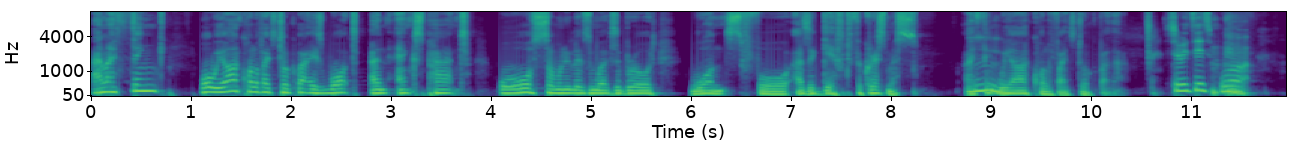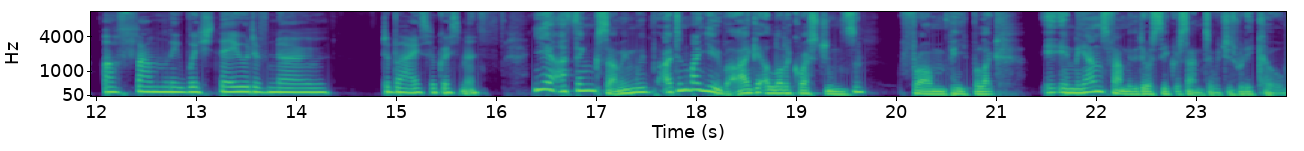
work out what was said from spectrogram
And I think what we are qualified to talk about is what an expat or someone who lives and works abroad wants for as a gift for Christmas. I think we are qualified to talk about that. so, is this what our family wish they would have known to buy us for Christmas? Yeah, I think so. I mean, we I don't know about you, but I get a lot of questions mm. from people like in the Leanne's family, they do a Secret Santa, which is really cool.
